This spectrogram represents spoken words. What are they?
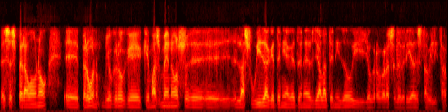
se esperaba o no. Eh, pero bueno, yo creo que, más o menos eh, la subida que tenía que tener ya la ha tenido y yo creo que ahora se debería de estabilizar.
